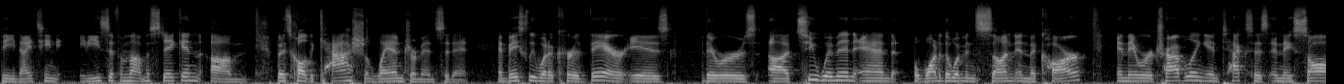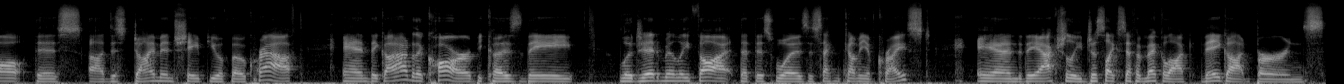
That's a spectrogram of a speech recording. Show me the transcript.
the 1980s, if I'm not mistaken. Um, but it's called the Cash Landrum incident, and basically what occurred there is there was uh, two women and one of the women's son in the car, and they were traveling in Texas, and they saw this uh, this diamond-shaped UFO craft, and they got out of the car because they legitimately thought that this was the second coming of Christ, and they actually, just like Stefan Michalak, they got burns.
